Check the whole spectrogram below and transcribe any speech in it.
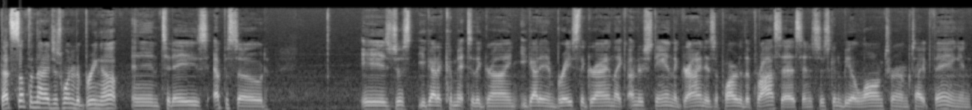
that's something that I just wanted to bring up in today's episode. Is just you got to commit to the grind. You got to embrace the grind. Like understand the grind is a part of the process, and it's just going to be a long term type thing. And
